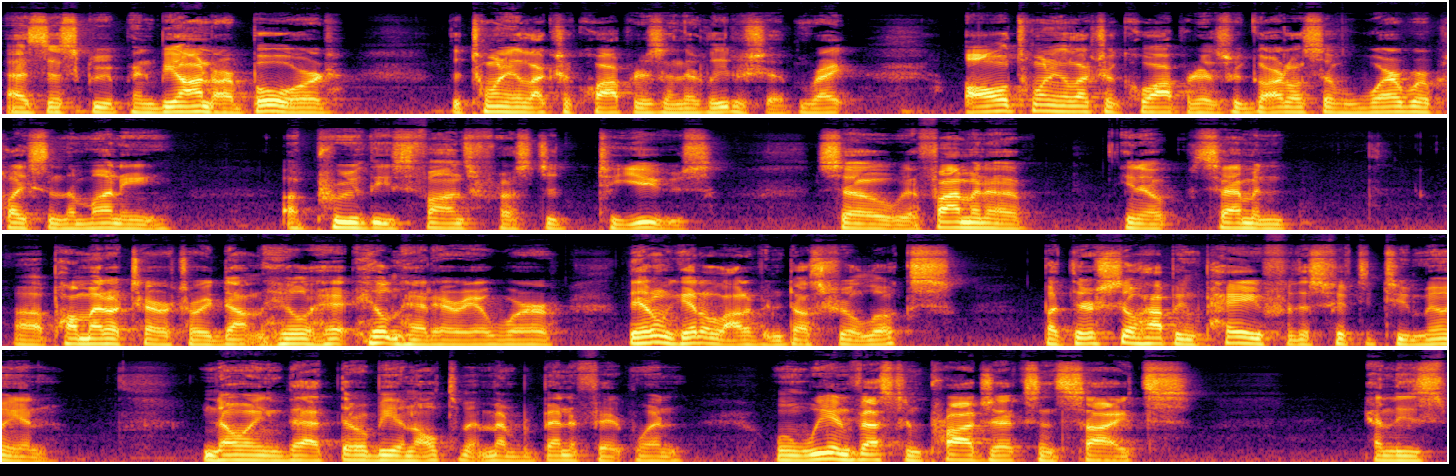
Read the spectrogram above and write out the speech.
as this group and beyond our board, the 20 electric cooperatives and their leadership, right? All 20 electric cooperatives, regardless of where we're placing the money, approve these funds for us to, to use. So if I'm in a, you know, say I'm in uh, Palmetto territory down in the Hill, Hilton Head area where they don't get a lot of industrial looks, but they're still helping pay for this 52 million, knowing that there will be an ultimate member benefit when when we invest in projects and sites and these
